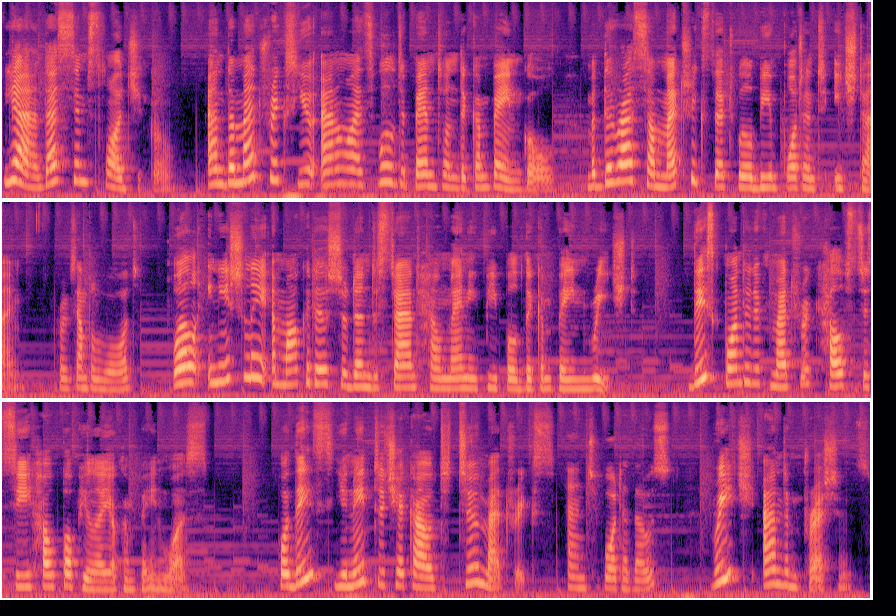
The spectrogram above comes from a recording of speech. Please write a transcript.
Yeah, that seems logical. And the metrics you analyze will depend on the campaign goal, but there are some metrics that will be important each time. For example, what? Well, initially, a marketer should understand how many people the campaign reached. This quantitative metric helps to see how popular your campaign was. For this, you need to check out two metrics And what are those? reach and impressions.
